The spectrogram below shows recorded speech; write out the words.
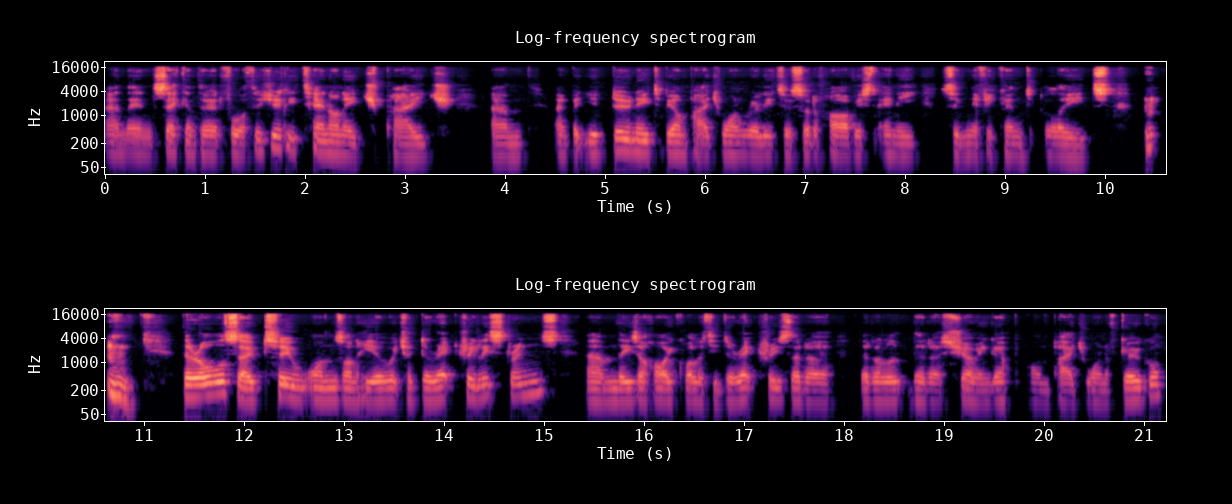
And then second, third, fourth. There's usually 10 on each page. Um, but you do need to be on page one really to sort of harvest any significant leads. there are also two ones on here which are directory listings. Um, these are high quality directories that are that are that are showing up on page one of Google,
